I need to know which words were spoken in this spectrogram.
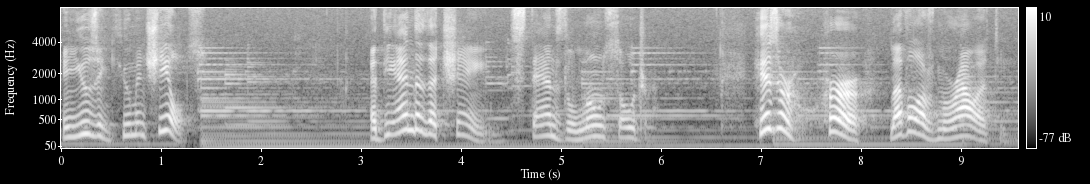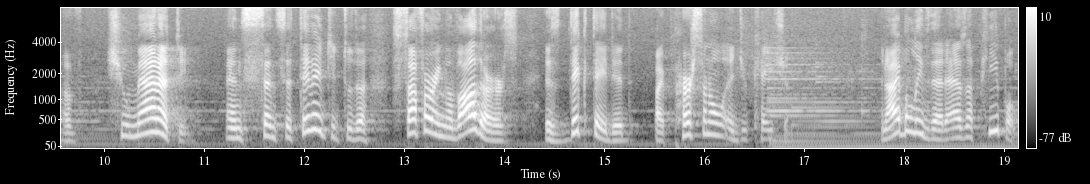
in using human shields. At the end of the chain stands the lone soldier. His or her level of morality, of humanity, and sensitivity to the suffering of others is dictated by personal education. And I believe that as a people,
